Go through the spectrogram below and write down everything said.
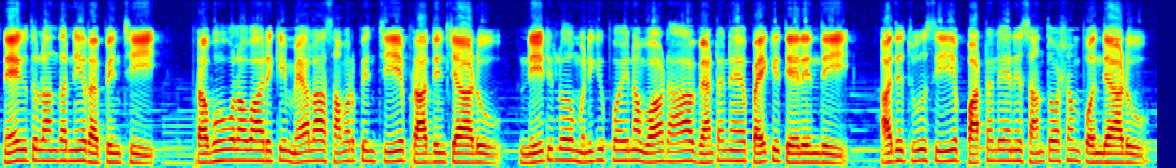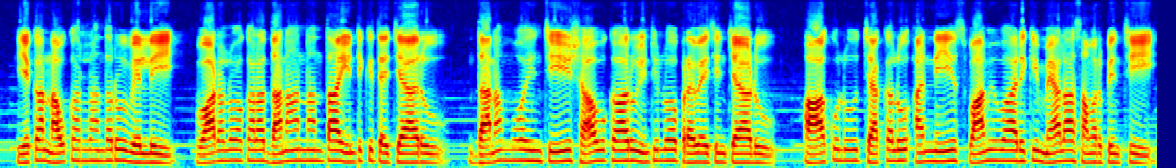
స్నేహితులందరినీ రప్పించి ప్రభువుల వారికి మేళా సమర్పించి ప్రార్థించాడు. నీటిలో మునిగిపోయిన ఓడ వెంటనే పైకి తేలింది. అది చూసి పట్టలేని సంతోషం పొందాడు. ఇక నౌకర్లందరూ వెళ్ళి వాడలో కల ధనాన్నంతా ఇంటికి తెచ్చారు. ధనం మోయించి షావుకారు ఇంటిలో ప్రవేశించాడు. ఆకులు చెక్కలు అన్నీ స్వామివారికి మేళా సమర్పించి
